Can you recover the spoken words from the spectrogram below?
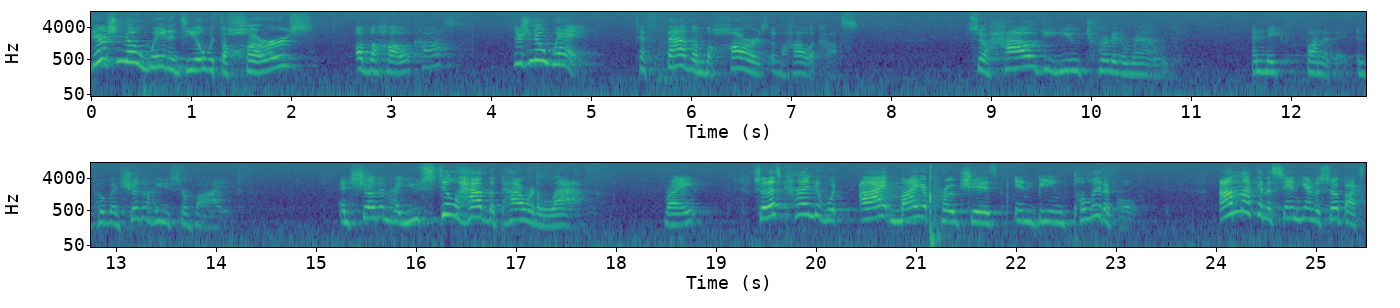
there's no way to deal with the horrors of the Holocaust. There's no way to fathom the horrors of the Holocaust. So how do you turn it around and make fun of it and, poke, and show them how you survive? And show them how you still have the power to laugh, right? So that's kind of what I my approach is in being political. I'm not going to stand here on a soapbox.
